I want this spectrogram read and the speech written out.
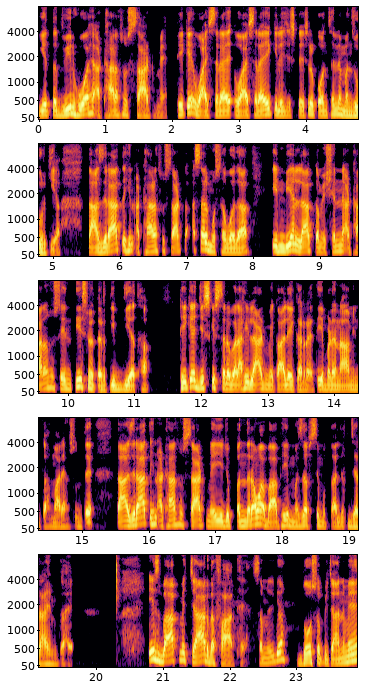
یہ تدوین ہوا ہے اٹھارہ سو ساٹھ میں، ٹھیک ہے؟ وائسرائے وائسرائے کی لیجسلیشن کونسل نے منظور کیا۔ تعزیرات ہند اٹھارہ سو ساٹھ کا اصل مسودہ انڈین لا کمیشن نے اٹھارہ سو سینتیس میں ترتیب دیا تھا۔ ٹھیک ہے، جس کی سربراہی لاڈ مکالے کر رہے تھے، یہ بڑا نام ان کا ہمارے ہم سنتے تعزیرات ان اٹھارہ سو ساٹھ میں یہ جو پندرہواں باب ہے، یہ مذہب سے متعلق جرائم کا ہے۔ اس باپ میں چار دفعات ہے سمجھ گیا؟ دو سو پچانوے،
